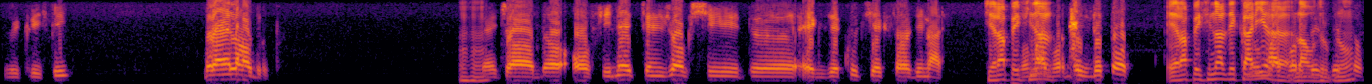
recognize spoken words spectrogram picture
lui Cristi. Brian Laudrup. Uh-huh. Deci o, de, o finețe în joc și de execuție extraordinară. Și era pe Nu mai final, vorbesc de tot. Era pe final de Nu mai carieră vorbesc Laudrup, de nu? tot.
